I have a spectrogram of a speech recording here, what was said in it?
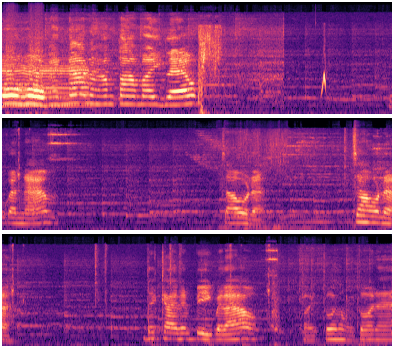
โอ้โหแพนด้าน้ำตามมาอีกแล้วคู่กันน้ำเจ้าน่ะ เจ้าน่ะ ได้กลายเป็นปีกไปแล้วปล่อยตัวสองตัวนะ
